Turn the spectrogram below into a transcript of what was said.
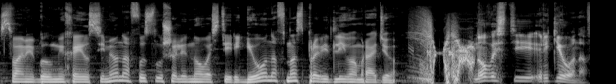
С вами был Михаил Семенов. Вы слушали новости регионов на Справедливом радио. Новости регионов.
